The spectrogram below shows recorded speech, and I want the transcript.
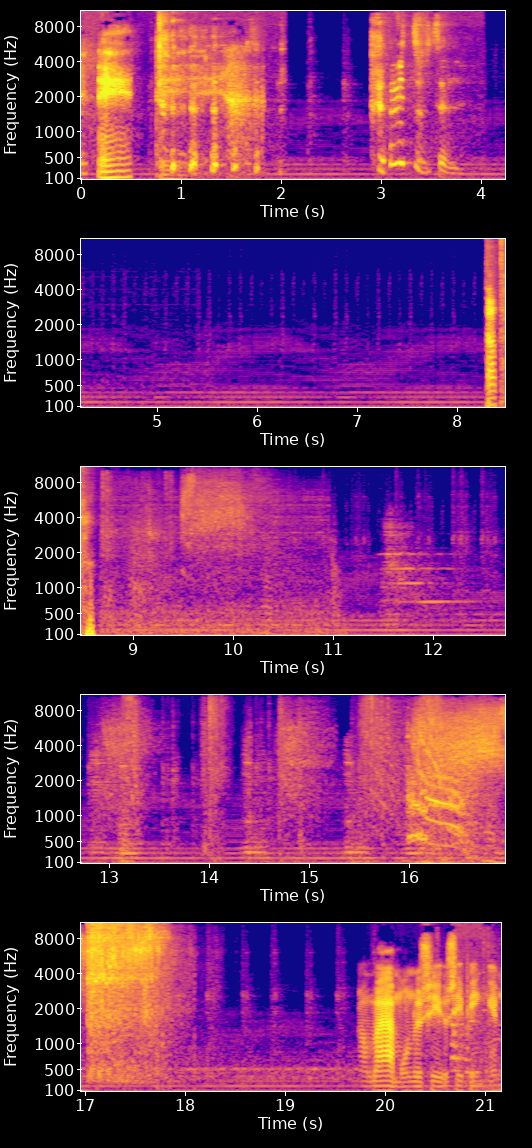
Netti. Vittu se. Tät. No mä mun 99 pingin.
